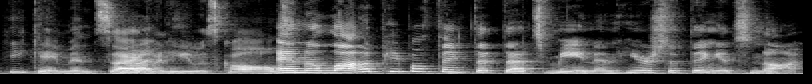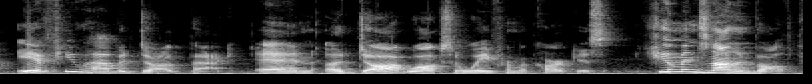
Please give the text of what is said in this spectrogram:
he came inside Right. when he was called. And a lot of people think that that's mean. And here's the thing it's not. If you have a dog pack and a dog walks away from a carcass, humans not involved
